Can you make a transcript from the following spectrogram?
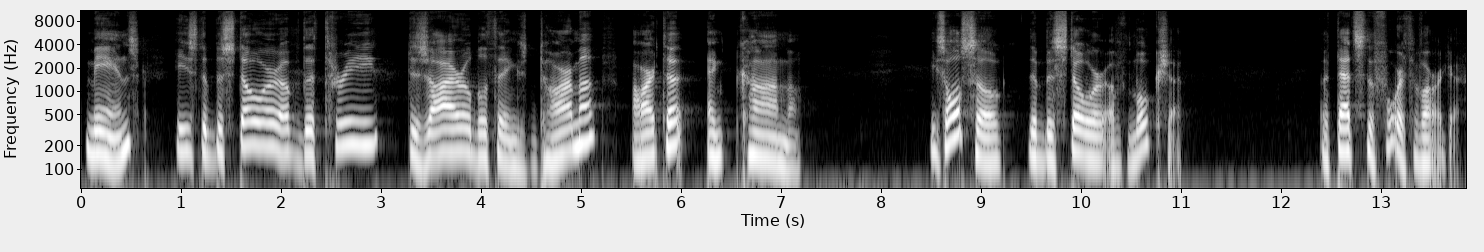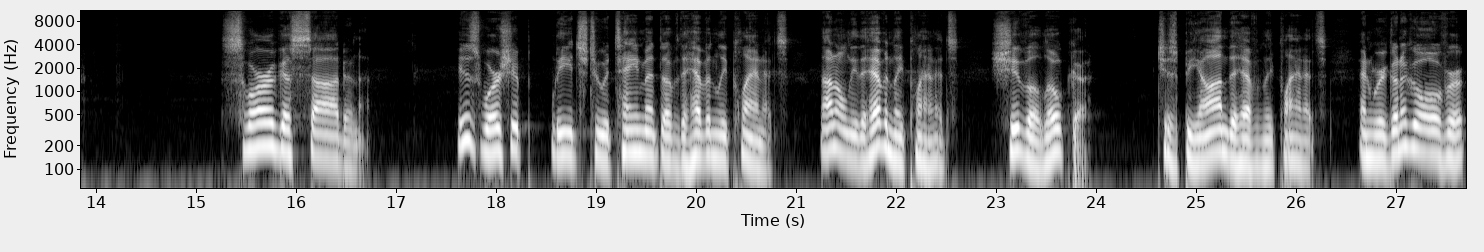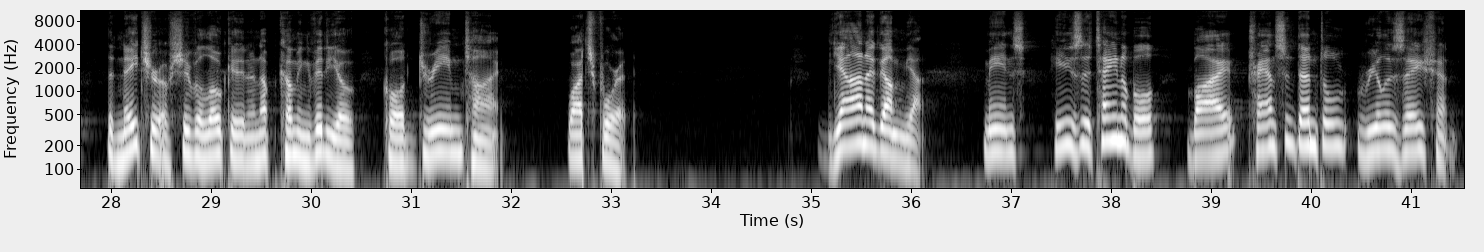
means He's the bestower of the three desirable things dharma, artha, and kama. He's also the bestower of moksha. But that's the fourth Varga. Svarga sadhana. His worship leads to attainment of the heavenly planets. Not only the heavenly planets, Shiva Loka, which is beyond the heavenly planets. And we're going to go over the nature of Shiva Loka in an upcoming video called Dream Time. Watch for it. Jnanagamya means he's attainable by transcendental realization,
